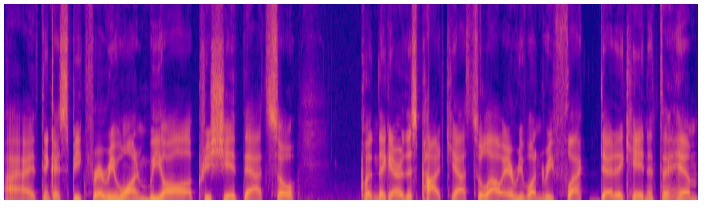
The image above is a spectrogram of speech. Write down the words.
I think I speak for everyone. We all appreciate that. So, putting together this podcast to allow everyone to reflect, dedicating it to him,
